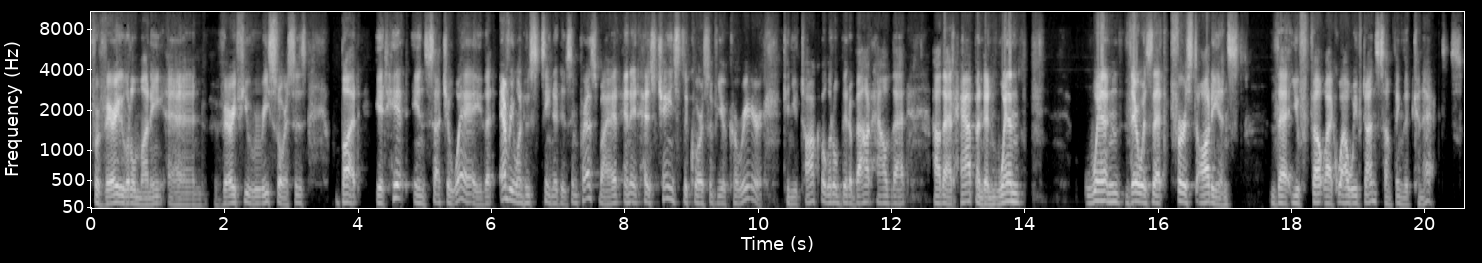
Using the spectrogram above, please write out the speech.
for very little money and very few resources. But it hit in such a way that everyone who's seen it is impressed by it, and it has changed the course of your career. Can you talk a little bit about how that how that happened and when when there was that first audience that you felt like, wow, we've done something that connects?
